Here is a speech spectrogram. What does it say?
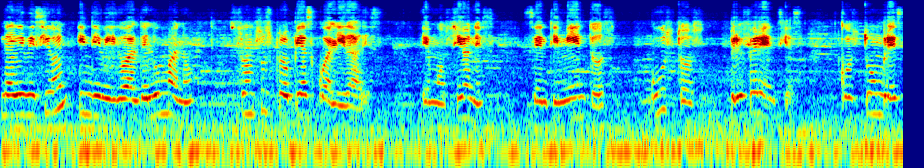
La división individual del humano son sus propias cualidades, emociones, sentimientos, gustos, preferencias, costumbres,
